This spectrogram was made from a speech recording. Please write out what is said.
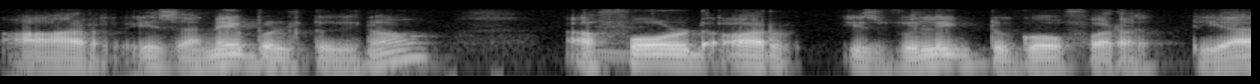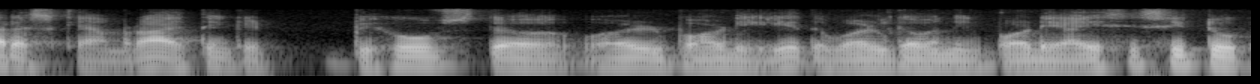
or is unable to, you know, afford or is willing to go for a DRS camera, I think it behooves the world body, the world governing body, ICC, to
